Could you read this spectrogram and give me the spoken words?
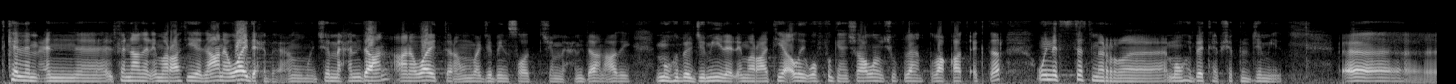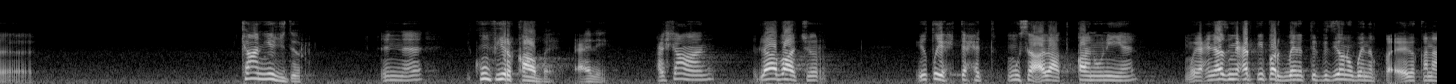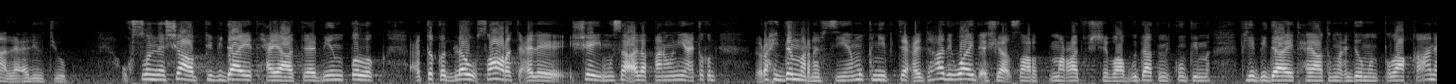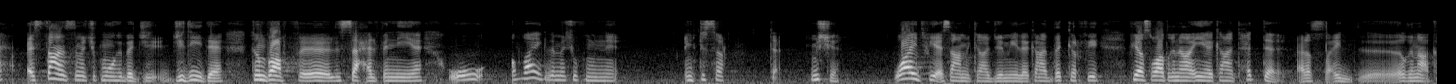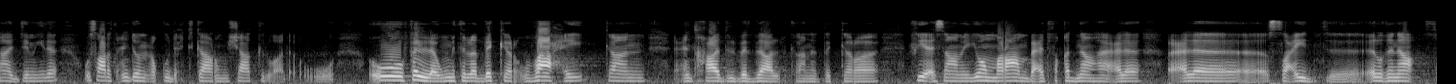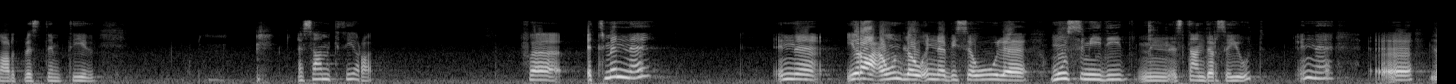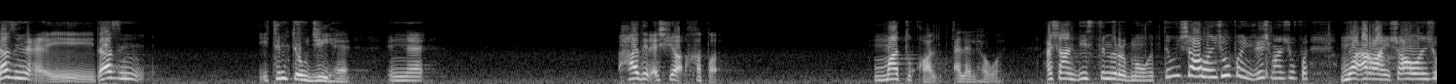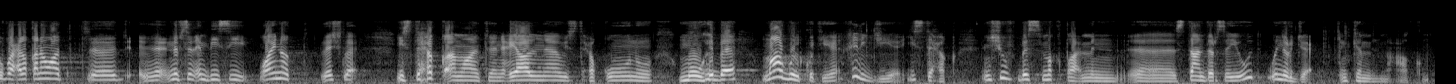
تكلم عن الفنانة الإماراتية اللي أنا وايد أحبها عموما شمه حمدان. أنا وايد ترى معجبين صوت شمه حمدان هذه الموهبة الجميلة الإماراتية. الله يوفقها إن شاء الله ونشوف لها انطلاقات أكثر وإنها تستثمر آه، موهبتها بشكل جميل. آه، كان يجدر إنه يكون في رقابة عليه عشان لا باكر يطيح تحت مساءلات قانونية يعني لازم يعرف في فرق بين التلفزيون وبين الق- القناة اللي على اليوتيوب. وخصوصا انه شاب في بداية حياته بينطلق أعتقد لو صارت عليه شيء مساءلة قانونية أعتقد راح يدمر نفسيا ممكن يبتعد. هذه وايد أشياء صارت مرات في الشباب وذات لما يكون في في بداية حياتهم وعندهم انطلاقه أنا أستانس لما أشوف موهبة جديدة تنضاف آه، للساحة الفنية واضايق لما أشوف إنه انكسر مشى. وايد في أسامي كانت جميلة كانت أتذكر في في أصوات غنائية كانت حتى على الصعيد آه، الغناء كانت جميلة وصارت عندهم عقود احتكار ومشاكل وهذا وفلوا مثل أتذكر ضاحي كان عند خالد البذال كان أتذكره في أسامي. يوم مرام بعد فقدناها على على صعيد آه، الغناء صارت بس تمثيل. أسامي كثيرة. فأتمنى انه يراعون لو انه بيسووا له موسم جديد من stand up سيود انه آه لازم لازم يتم توجيهه انه هذه الأشياء خطأ. ما تقال على الهواء. عشان يستمر بموهبته وإن شاء الله نشوفه ليش ما نشوفه؟ معرة إن شاء الله نشوفه على قنوات آه، نفس ال MBC why not ليش لا؟ يستحق أمانة عيالنا ويستحقون وموهبه ما أقول كتية خليجية يستحق. نشوف بس مقطع من آه، stand up سيود ونرجع نكمل معاكم.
